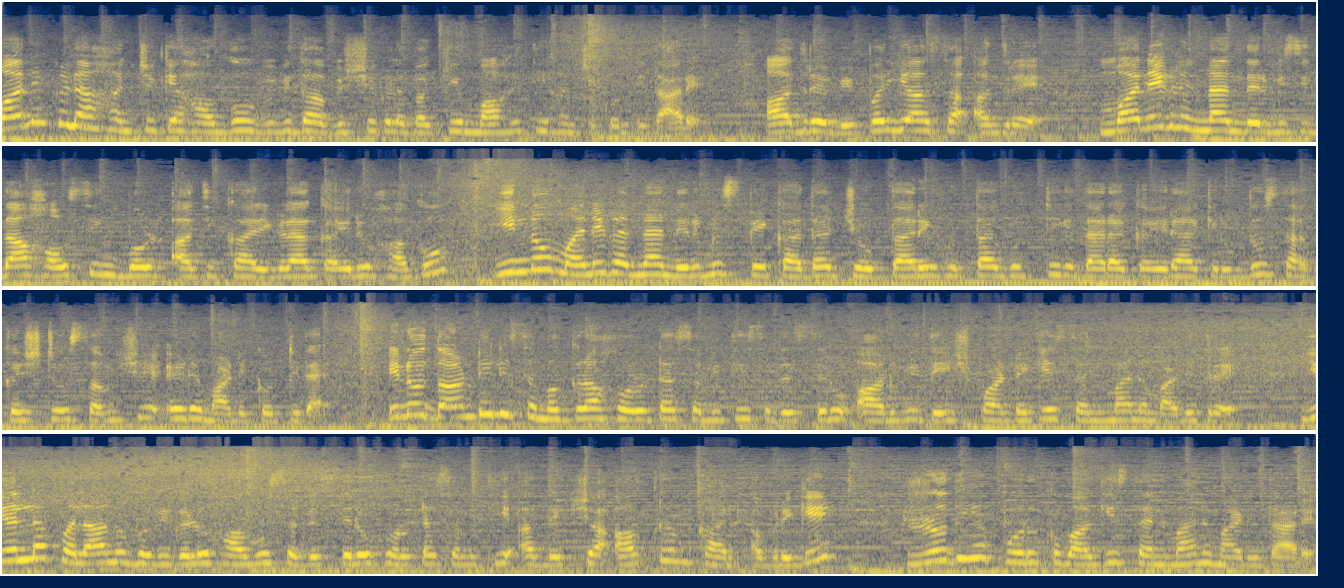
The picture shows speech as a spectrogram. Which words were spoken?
ಮನೆಗಳ ಹಂಚಿಕೆ ಹಾಗೂ ವಿವಿಧ ವಿಷಯಗಳ ಬಗ್ಗೆ ಮಾಹಿತಿ ಹಂಚಿಕೊಂಡಿದ್ದಾರೆ. ಆದರೆ ವಿಪರ್ಯಾಸ ಅಂದ್ರೆ ಮನೆಗಳನ್ನ ನಿರ್ಮಿಸಿದ ಹೌಸಿಂಗ್ ಬೋರ್ಡ್ ಅಧಿಕಾರಿಗಳ ಗೈರು ಹಾಗೂ ಇನ್ನೂ ಮನೆಗಳನ್ನ ನಿರ್ಮಿಸಬೇಕಾದ ಜವಾಬ್ದಾರಿ ಹೊತ್ತ ಗುತ್ತಿಗೆದಾರ ಗೈರಾಗಿರುವುದು ಸಾಕಷ್ಟು ಸಂಶಯ ಎಡೆ ಮಾಡಿಕೊಟ್ಟಿದೆ ಇನ್ನು ದಾಂಡೇಲಿ ಸಮಗ್ರ ಹೋರಾಟ ಸಮಿತಿ ಸದಸ್ಯರು ಆರ್ ವಿ ದೇಶಪಾಂಡೆಗೆ ಸನ್ಮಾನ ಮಾಡಿದ್ರೆ ಎಲ್ಲ ಫಲಾನುಭವಿಗಳು ಹಾಗೂ ಸದಸ್ಯರು ಹೋರಾಟ ಸಮಿತಿ ಅಧ್ಯಕ್ಷ ಅಕ್ರಮ್ ಖಾನ್ ಅವರಿಗೆ ಹೃದಯಪೂರ್ವಕವಾಗಿ ಸನ್ಮಾನ ಮಾಡಿದ್ದಾರೆ.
